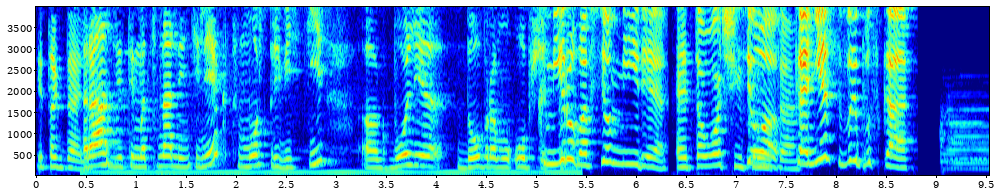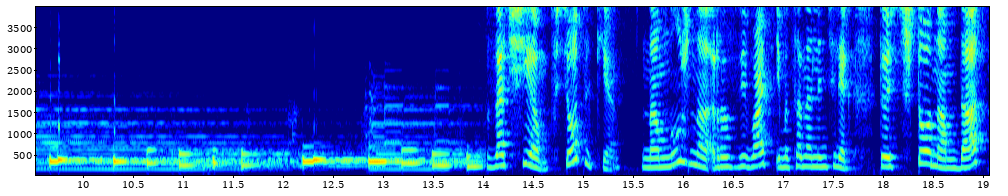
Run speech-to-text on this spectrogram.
и так далее. Развитый эмоциональный интеллект может привести э, к более доброму К обществу. миру во всем мире. Это очень Все, круто. конец выпуска. Зачем все-таки нам нужно развивать эмоциональный интеллект? То есть, что нам даст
